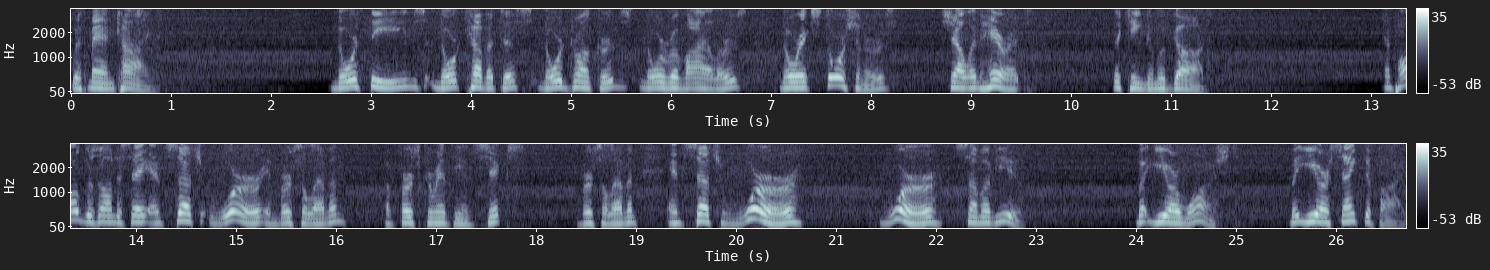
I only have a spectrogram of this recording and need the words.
with mankind, nor thieves, nor covetous, nor drunkards, nor revilers, nor extortioners shall inherit the kingdom of God. And Paul goes on to say, and such were, in verse 11 of 1 Corinthians 6, verse 11, and such were, were some of you. But ye are washed, but ye are sanctified,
